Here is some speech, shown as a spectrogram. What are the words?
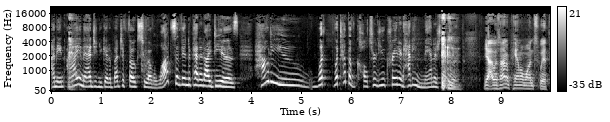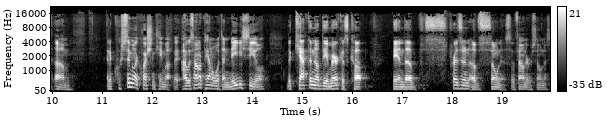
I mean, I imagine you get a bunch of folks who have lots of independent ideas. How do you, what, what type of culture do you create and how do you manage that group? yeah, I was on a panel once with um, and a similar question came up. I was on a panel with a Navy SEAL, the captain of the America's Cup, and the president of Sonos, the founder of Sonos.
